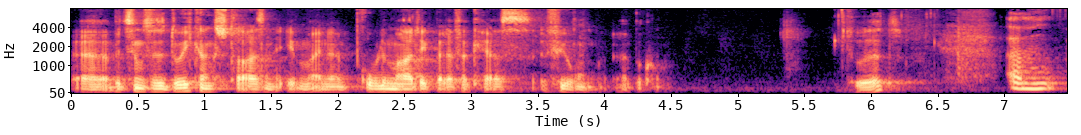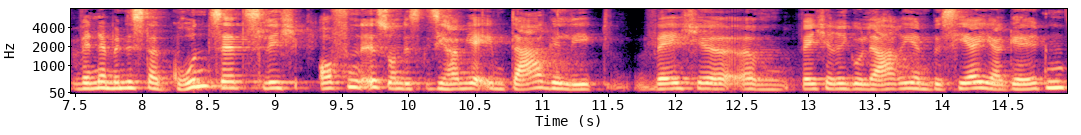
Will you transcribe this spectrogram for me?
äh, bzw. Durchgangsstraßen eben eine Problematik bei der Verkehrsführung äh, bekommen. Zusatz? Ähm, wenn der Minister grundsätzlich offen ist, und es, Sie haben ja eben dargelegt, welche, ähm, welche Regularien bisher ja gelten,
